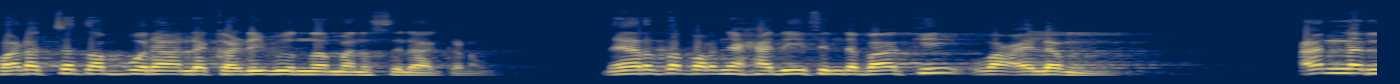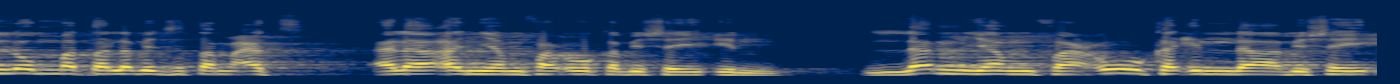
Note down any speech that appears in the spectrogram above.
പടച്ച തമ്പുരാന്റെ കഴിവ് എന്ന് മനസ്സിലാക്കണം. നേരത്തെ പറഞ്ഞ ഹദീസിന്റെ ബാക്കി വഅലം. أن الأمة لو اجتمعت على أن ينفعوك بشيء لم ينفعوك إلا بشيء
